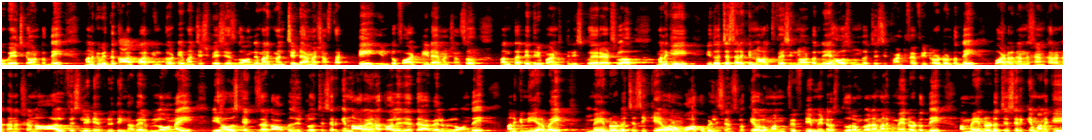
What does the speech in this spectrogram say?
టూ బిహెచ్కే ఉంటుంది. మనకి విత్ కార్ పార్కింగ్ తోటి మంచి స్పేషియస్గా ఉంది. మనకి మంచి dimensions thirty into forty dimensions one thirty three point three square యార్డ్స్లో మనకి ఇది వచ్చేసరికి నార్త్ ఫేసింగ్లో ఉంటుంది. హౌస్ ముందు వచ్చేసి ట్వంటీ ఫైవ్ ఫీట్ రోడ్ ఉంటుంది water connection current connection all facility everything అవైలబుల్లో ఉన్నాయి. ఈ హౌస్కి ఎగ్జాక్ట్ ఆపోజిట్లో వచ్చేసరికి నారాయణ కాలేజ్ అయితే అవైలబుల్లో ఉంది. మనకి నియర్ బై మెయిన్ రోడ్ వచ్చేసి కేవలం వాకబుల్ డిస్టెన్స్లో కేవలం వన్ ఫిఫ్టీ మీటర్స్ దూరంలోనే మనకి మెయిన్ రోడ్ ఉంది. ఆ మెయిన్ రోడ్ వచ్చేసరికి మనకి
